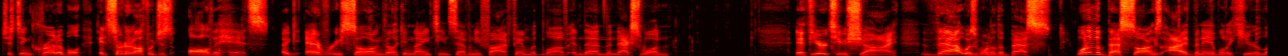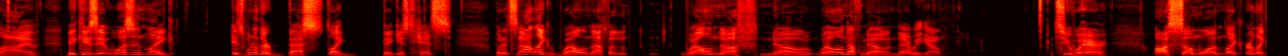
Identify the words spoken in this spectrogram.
just incredible. It started off with just all the hits, like every song that like a 1975 fan would love, and then the next one, "If You're Too Shy," that was one of the best, one of the best songs I've been able to hear live because it wasn't like, it's one of their best like biggest hits, but it's not like well enough, well enough known, well enough known. There we go. To where, uh, someone like or like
